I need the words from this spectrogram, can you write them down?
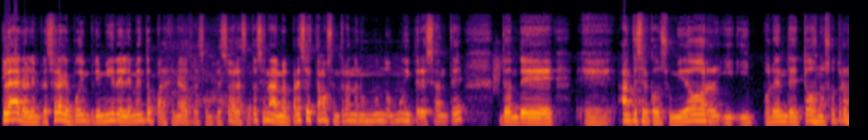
Claro, la impresora que puede imprimir elementos para generar otras impresoras. Entonces, nada, me parece que estamos entrando en un mundo muy interesante donde eh, antes el consumidor y, por ende todos nosotros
